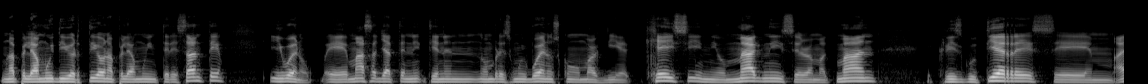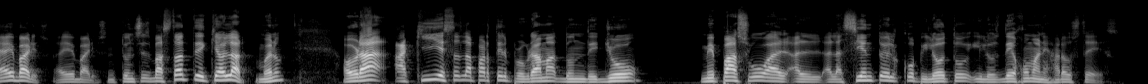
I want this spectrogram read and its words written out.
una pelea muy divertida, una pelea muy interesante. Y bueno, eh, más allá tienen nombres muy buenos como Mark D. Casey, Neil Magny, Sarah McMahon, Chris Gutiérrez. Em, hay varios, hay varios. Entonces, bastante de qué hablar. Bueno, ahora aquí esta es la parte del programa donde yo me paso al asiento del copiloto y los dejo manejar a ustedes.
